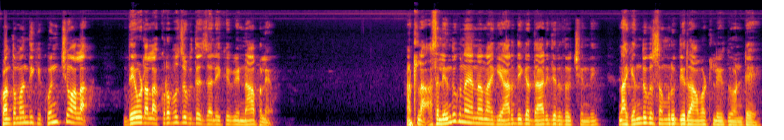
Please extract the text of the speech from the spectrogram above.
కొంతమందికి కొంచెం అలా దేవుడు అలా కృప చూపితే జలికి వీడిని ఆపలేం. అట్లా అసలు ఎందుకు నాయన నాకు ఆర్థిక దారిద్ర్యత వచ్చింది? నాకెందుకు సమృద్ధి రావట్లేదు అంటే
